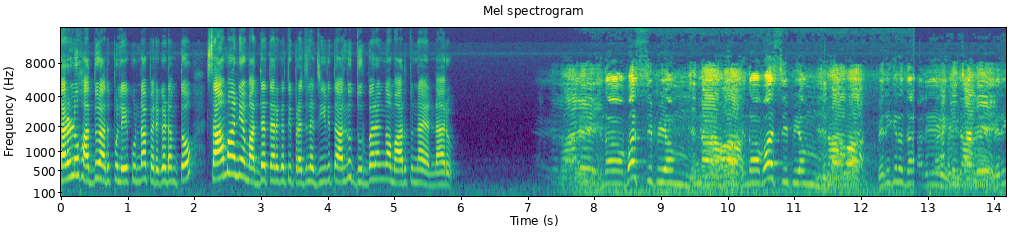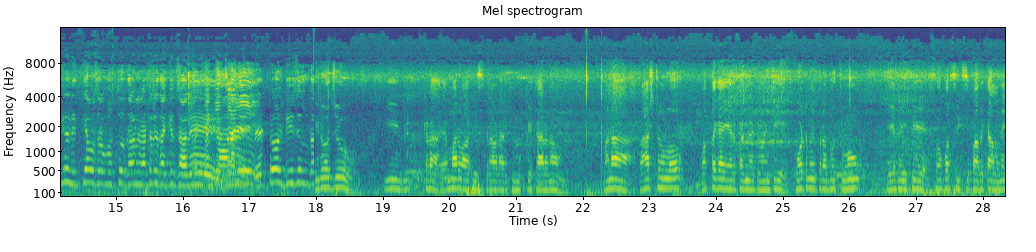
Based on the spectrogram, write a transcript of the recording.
ధరలు హద్దు అదుపు లేకుండా పెరగడంతో సామాన్య మధ్య తరగతి ప్రజల జీవితాలు దుర్భరంగా మారుతున్నాయన్నారు. జిందాబాద్ సిపిఎం. జిందాబాద్. సిపిఎం. పెరిగిన ధరలు పెరిగిన నిత్యావసర వస్తువు ధరలు వెంటనే తగ్గించాలి. పెట్రోల్ డీజిల్ ఈరోజు ఈ ఇక్కడ ఎంఆర్ఓ ఆఫీస్కి రావడానికి ముఖ్య కారణం మన రాష్ట్రంలో కొత్తగా ఏర్పడినటువంటి కూటమి ప్రభుత్వం ఏదైతే సూపర్ సిక్స్ పథకాలని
